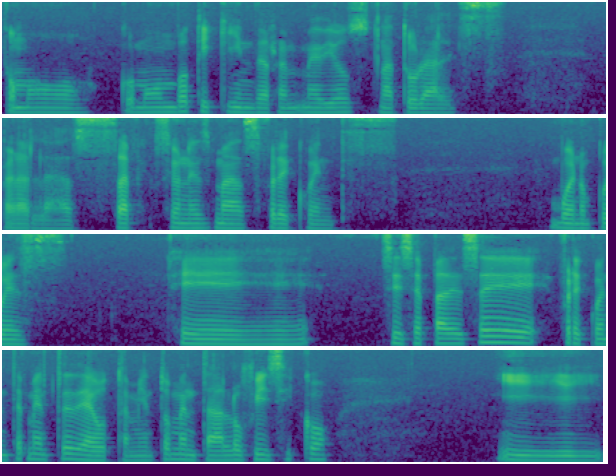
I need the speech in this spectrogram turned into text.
como, como un botiquín de remedios naturales para las afecciones más frecuentes. Bueno, pues eh, si se padece frecuentemente de agotamiento mental o físico, y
